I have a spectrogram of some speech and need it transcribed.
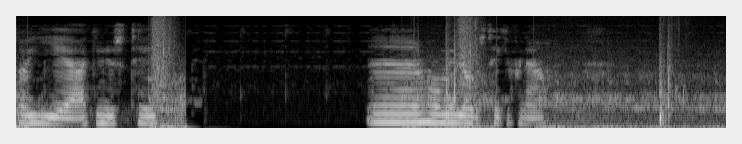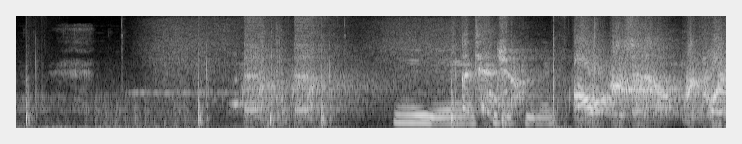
So yeah, I can just take and well maybe I'll just take it for now. Yeah, yeah, Attention. human. All personnel report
